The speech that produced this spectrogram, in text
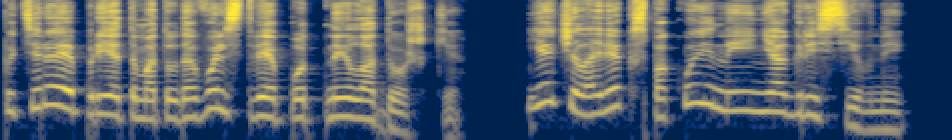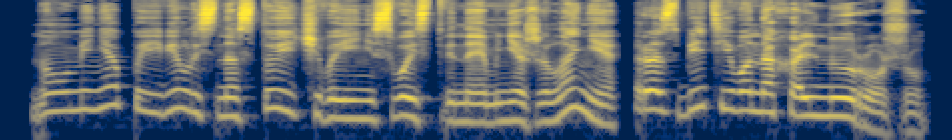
потирая при этом от удовольствия потные ладошки. Я человек спокойный и неагрессивный, но у меня появилось настойчивое и несвойственное мне желание разбить его нахальную рожу.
